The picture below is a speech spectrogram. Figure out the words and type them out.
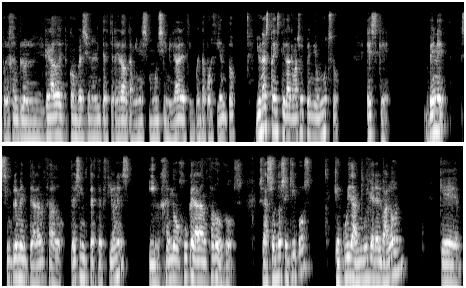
por ejemplo, el grado de conversión en el tercer grado también es muy similar, el 50%. Y una estadística que me ha sorprendido mucho es que Bennett simplemente ha lanzado tres intercepciones y Hendon Hooker ha lanzado dos. O sea, son dos equipos que cuidan muy bien el balón, que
